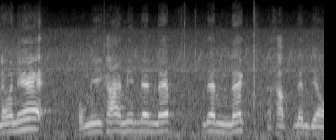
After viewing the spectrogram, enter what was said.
ในวันนี้ผมมีค่มีดเล่มเล็บเล่มเล็กนะครับ เล่มเดียว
